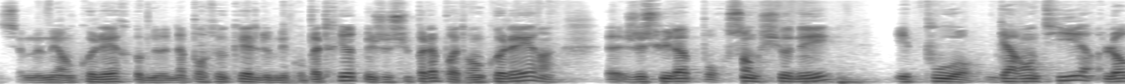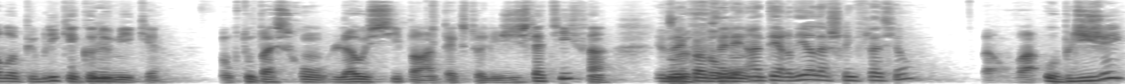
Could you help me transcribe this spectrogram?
Ça me met en colère comme n'importe quel de mes compatriotes, mais je ne suis pas là pour être en colère. Je suis là pour sanctionner et pour garantir l'ordre public économique. Donc nous passerons là aussi par un texte législatif. Et vous, vous allez interdire la shrinkflation? Ben, On va obliger,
